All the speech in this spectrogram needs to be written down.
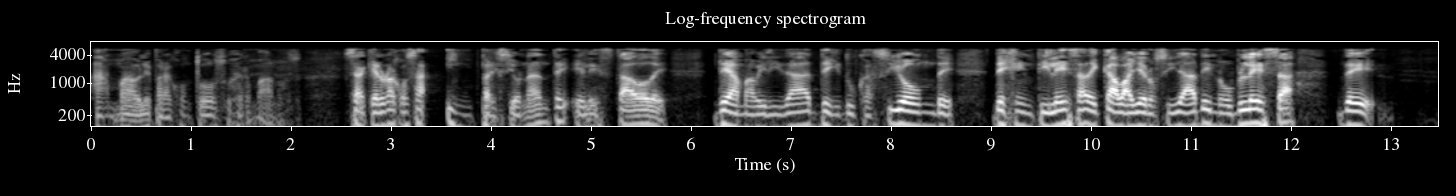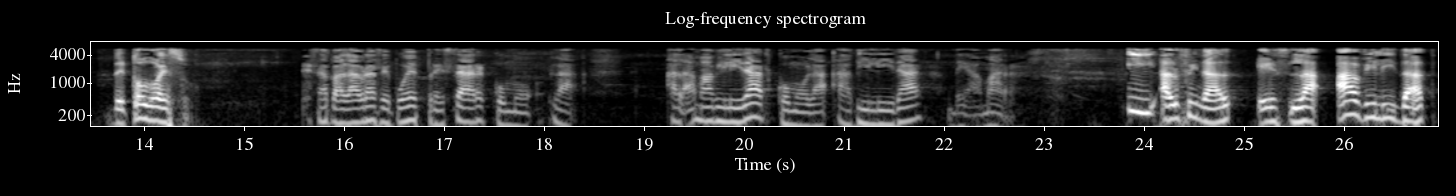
amable para con todos sus hermanos. O sea, que era una cosa impresionante el estado de, de amabilidad, de educación, de, de, gentileza, de caballerosidad, de nobleza, de, de todo eso. Esa palabra se puede expresar como la, la amabilidad, como la habilidad de amar. Y al final es la habilidad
